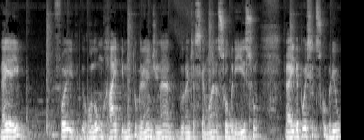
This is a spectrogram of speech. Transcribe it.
né? E aí foi rolou um hype muito grande, né? Durante a semana sobre isso. Aí depois se descobriu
